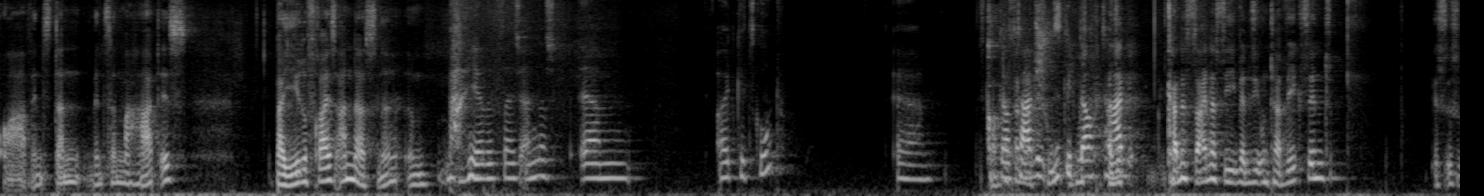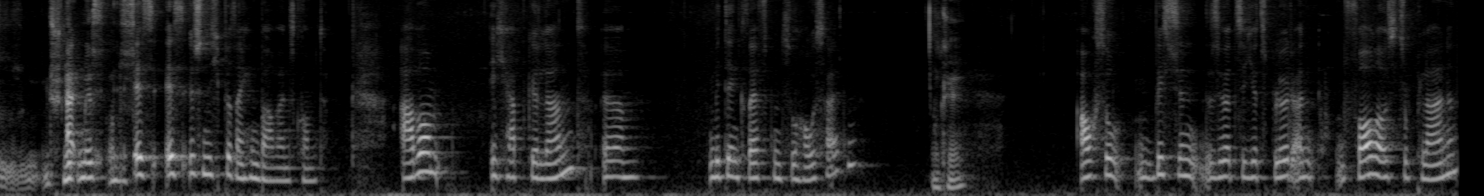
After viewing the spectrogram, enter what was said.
oh, wenn es dann, dann mal hart ist, barrierefrei ist anders. Ne? Ähm, barrierefrei ist anders. Ähm, heute geht's gut. Ähm, es gibt, auch Tage, es gibt auch Tage. Also kann es sein, dass Sie, wenn Sie unterwegs sind, es ist ein Schnittmist? Und es, es, es ist nicht berechenbar, wenn es kommt. Aber ich habe gelernt, ähm, mit den Kräften zu haushalten. Okay. Auch so ein bisschen, das hört sich jetzt blöd an, voraus zu planen.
